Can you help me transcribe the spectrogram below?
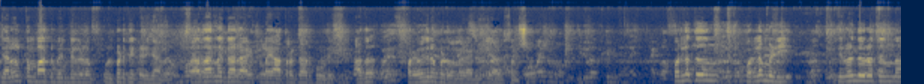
ജനറൽ കമ്പാർട്ട്മെന്റുകളും ഉൾപ്പെടുത്തി കഴിഞ്ഞാൽ സാധാരണക്കാരായിട്ടുള്ള യാത്രക്കാർ കൂടി അത് പ്രയോജനപ്പെടുന്ന കാര്യത്തിൽ യാതൊരു സംശയം കൊല്ലത്ത് കൊല്ലം വഴി തിരുവനന്തപുരത്ത് നിന്ന്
